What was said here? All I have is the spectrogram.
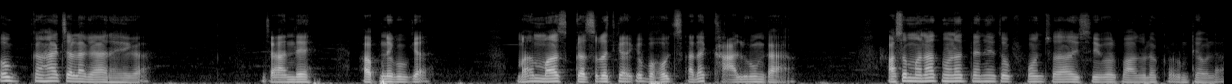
वो कहाँ चला गया रहेगा? जान दे. अपने को क्या? मैं मस्त कसरत करके बहुत सारा खा लूँगा। असं मनात म्हणत त्याने तो फोनचा रिसिव्हर बाजूला करून ठेवला.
